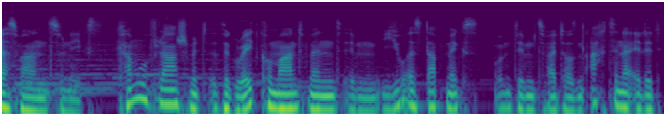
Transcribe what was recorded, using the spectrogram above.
Das waren zunächst Camouflage mit The Great Commandment im US Dub Mix und dem 2018er Edit.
